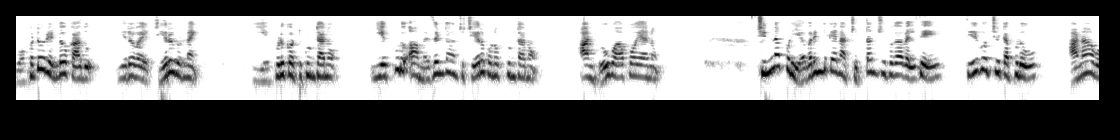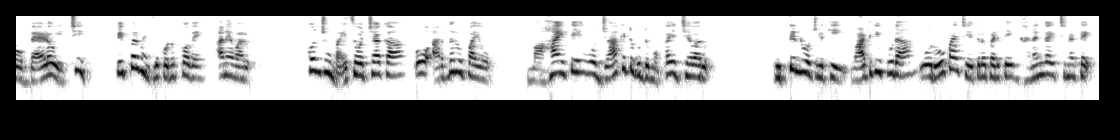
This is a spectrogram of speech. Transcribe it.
ఒకటో రెండో కాదు ఇరవై చీరలున్నాయి. ఎప్పుడు కట్టుకుంటానో ఎప్పుడు ఆ మెజెంటా అంచు చీర కొనుక్కుంటానో అంటూ వాపోయాను. చిన్నప్పుడు ఎవరింటికైనా చుట్టం చూపుగా వెళ్తే తిరిగి వచ్చేటప్పుడు అనా ఓ బేడో ఇచ్చి పిప్పర్మెంట్లు కొనుక్కోవే అనేవారు. కొంచెం వయసు వచ్చాక ఓ అర్ధ రూపాయో మహా అయితే ఓ జాకెట్ గుడ్డు ముక్క ఇచ్చేవారు. పుట్టినరోజులకి వాటికి కూడా ఓ రూపాయి చేతిలో పెడితే ఘనంగా ఇచ్చినట్టే.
